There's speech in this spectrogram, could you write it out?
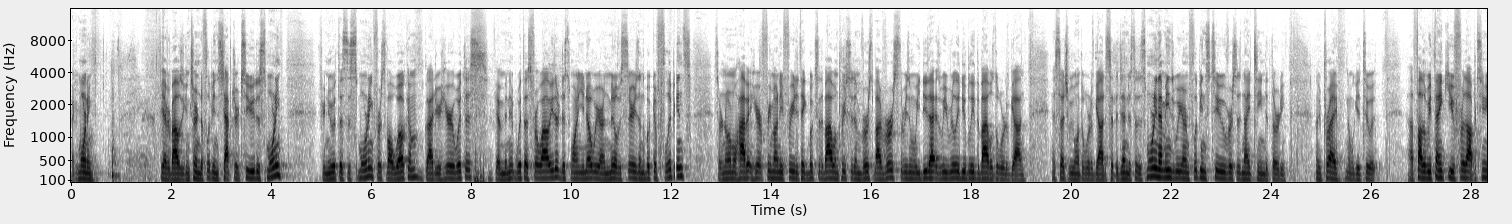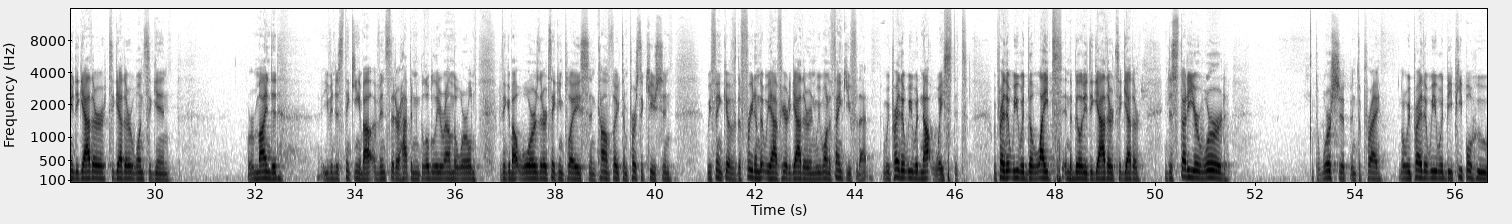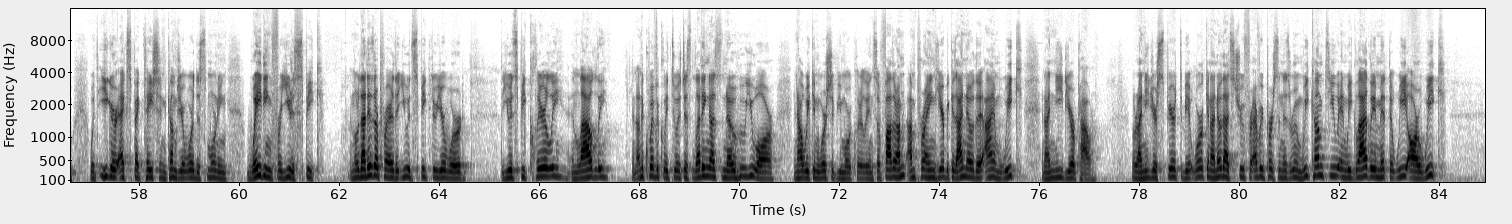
Good morning. If you have your Bibles, you can turn to Philippians chapter 2 this morning. If you're new with us this morning, first of all, welcome. Glad you're here with us. If you haven't been with us for a while either, just wanting you know we are in the middle of a series on the book of Philippians. It's our normal habit here at Fremont Free to take books of the Bible and preach through them verse by verse. The reason we do that is we really do believe the Bible is the Word of God. As such, we want the Word of God to set the agenda. So this morning, that means we are in Philippians 2, verses 19 to 30. Let me pray, then we'll get to it. Uh, Father, we thank you for the opportunity to gather together once again. We're reminded, even just thinking about events that are happening globally around the world, we think about wars that are taking place and conflict and persecution. We think of the freedom that we have here to gather, and we want to thank you for that. We pray that we would not waste it. We pray that we would delight in the ability to gather together and to study your word, to worship and to pray. Lord, we pray that we would be people who, with eager expectation, come to your word this morning, waiting for you to speak. And Lord, that is our prayer that you would speak through your word, that you would speak clearly and loudly and unequivocally to us, just letting us know who you are and how we can worship you more clearly. And so, Father, I'm, I'm praying here because I know that I am weak and I need your power. Lord, I need your spirit to be at work, and I know that's true for every person in this room. We come to you and we gladly admit that we are weak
